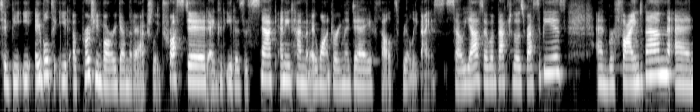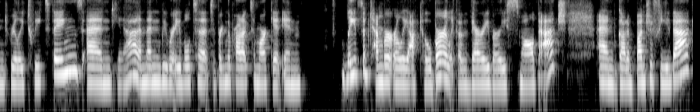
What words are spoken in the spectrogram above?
to be able to eat a protein bar again that I actually trusted and could eat as a snack anytime that I want during the day felt really nice. So, yeah, so I went back to those recipes and refined them and really tweaked things. And yeah, and then we were able to, to bring the product to market in late September, early October, like a very, very small batch, and got a bunch of feedback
